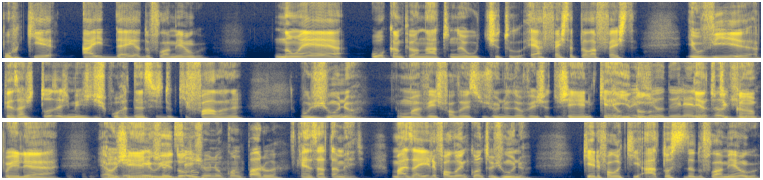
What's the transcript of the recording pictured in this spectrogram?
Porque a ideia do Flamengo não é o campeonato, não é o título, é a festa pela festa. Eu vi, apesar de todas as minhas discordâncias do que fala, né? O Júnior, uma vez falou isso, Júnior Leovegildo Gênio, que é Leovegildo, ídolo. ele é Dentro de campo, ele é, é o ele gênio, deixou ídolo. de ser Júnior quando parou. Exatamente. Mas aí ele falou enquanto Júnior, que ele falou que a torcida do Flamengo,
